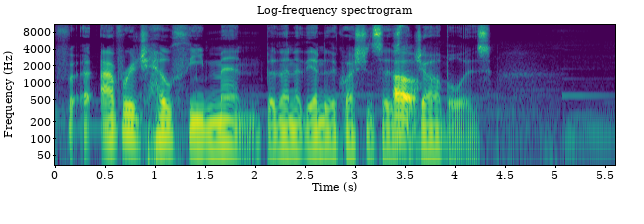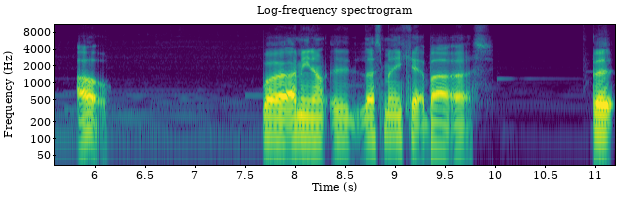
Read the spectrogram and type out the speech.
for uh, average healthy men, but then at the end of the question says the Oh. Jar Boys. Oh. Well, I mean, uh, let's make it about us. But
